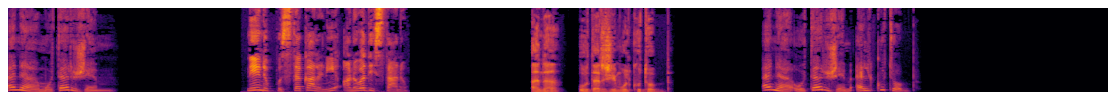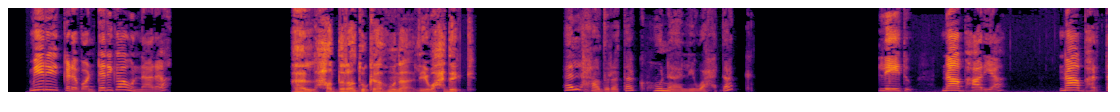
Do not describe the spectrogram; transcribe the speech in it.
أنا مترجم నేను పుస్తకాలని అనువదిస్తాను أنا أترجم الكتب أنا أترجم الكتب మీరు ఇక్కడ ఒంటరిగా ఉన్నారా هل حضرتك هنا لوحدك؟ هل حضرتك هنا لوحدك؟ లేదు నా భార్య నా భర్త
